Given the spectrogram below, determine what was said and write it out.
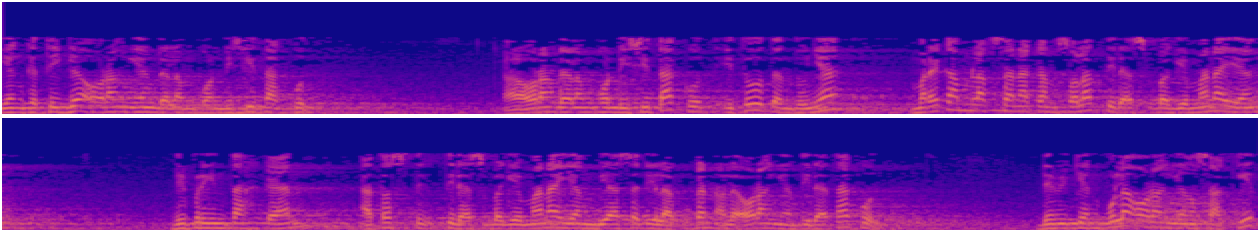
Yang ketiga orang yang dalam kondisi takut. Nah, orang dalam kondisi takut itu tentunya mereka melaksanakan sholat tidak sebagaimana yang diperintahkan atau tidak sebagaimana yang biasa dilakukan oleh orang yang tidak takut. Demikian pula orang yang sakit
